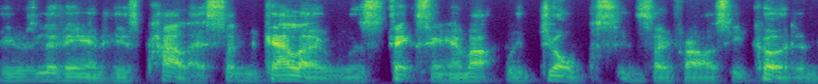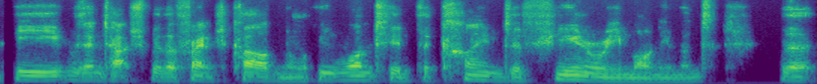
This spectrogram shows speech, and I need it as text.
he was living in his palace, and Gallo was fixing him up with jobs insofar as he could. And he was in touch with a French cardinal who wanted the kind of funerary monument that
